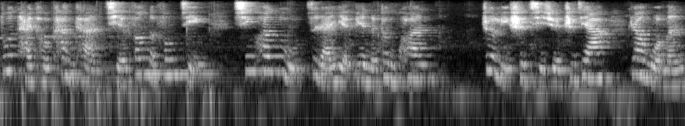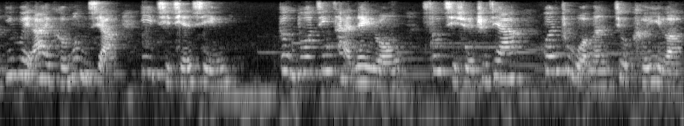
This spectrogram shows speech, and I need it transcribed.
多抬头看看前方的风景，心宽路自然也变得更宽。这里是启学之家，让我们因为爱和梦想一起前行。更多精彩内容，搜启学之家。关注我们就可以了，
